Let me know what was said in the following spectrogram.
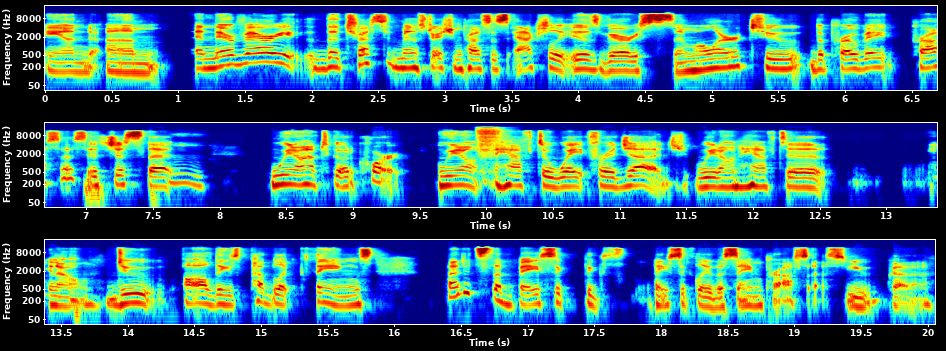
And um, and they're very the trust administration process actually is very similar to the probate process. It's just that mm. we don't have to go to court. We don't have to wait for a judge. We don't have to, you know, do all these public things. But it's the basic, basically the same process. You gotta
